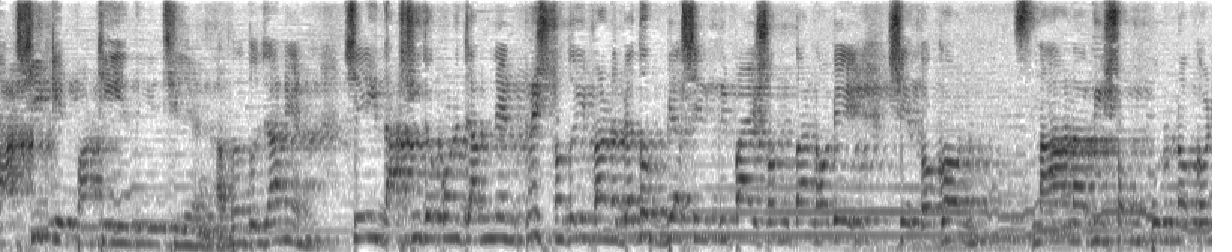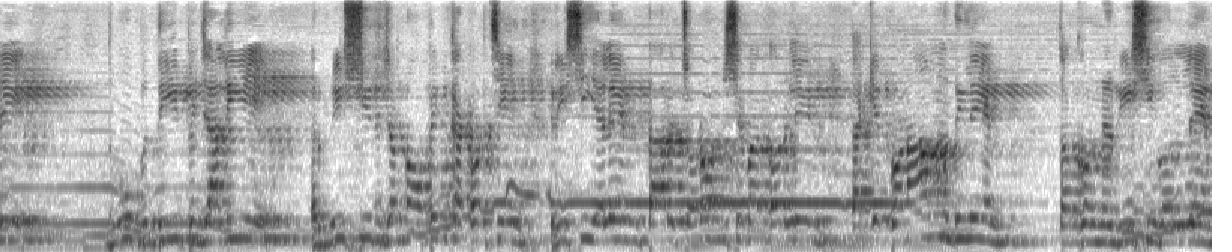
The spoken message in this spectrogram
দাসীকে পাঠিয়ে দিয়েছিলেন। আপনারা তো জানেন, সেই দাসী যখন জানলেন কৃষ্ণ দৈপান বেদব্যাসের কৃপায় সন্তান হবে, সে তখন স্নান আদি সম্পূর্ণ করে ধূপ দ্বীপ জ্বালিয়ে ঋষির জন্য অপেক্ষা করছেন। ঋষি এলেন, তার চরণ সেবা করলেন, তাকে প্রণাম দিলেন। তখন ঋষি বললেন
